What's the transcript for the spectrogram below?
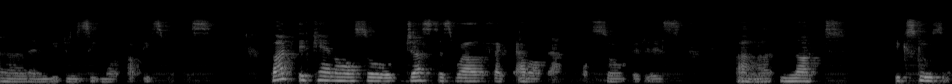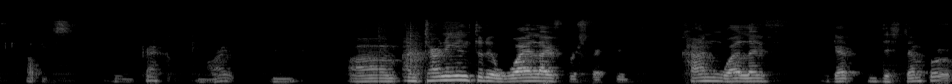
Uh, then we do see more puppies with this. But it can also just as well affect adult animals, so it is uh, not exclusive to puppies. Okay. All right. Mm. Um, and turning into the wildlife perspective, can wildlife get distemper?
